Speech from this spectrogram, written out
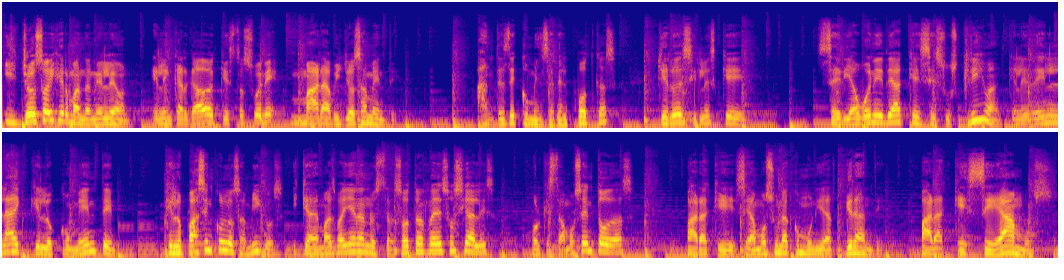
Y yo soy Germán Daniel León, el encargado de que esto suene maravillosamente. Antes de comenzar el podcast, quiero decirles que sería buena idea que se suscriban, que le den like, que lo comenten, que lo pasen con los amigos y que además vayan a nuestras otras redes sociales, porque estamos en todas, para que seamos una comunidad grande para que seamos.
